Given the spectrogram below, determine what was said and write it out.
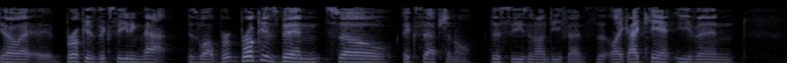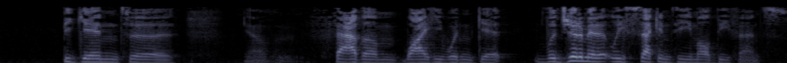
you know, uh, Brook is exceeding that as well. Bro- Brook has been so exceptional this season on defense that like I can't even begin to you know fathom why he wouldn't get legitimate at least second team all defense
